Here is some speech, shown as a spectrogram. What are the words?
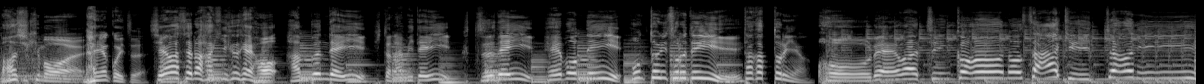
マジキモい。なんやこいつ？幸せのハヒフヘホ半分でいい。人並みでいい。普通でいい。平凡でいい。本当にそれでいい？疑っとるやん。俺はチンコの先っちょに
